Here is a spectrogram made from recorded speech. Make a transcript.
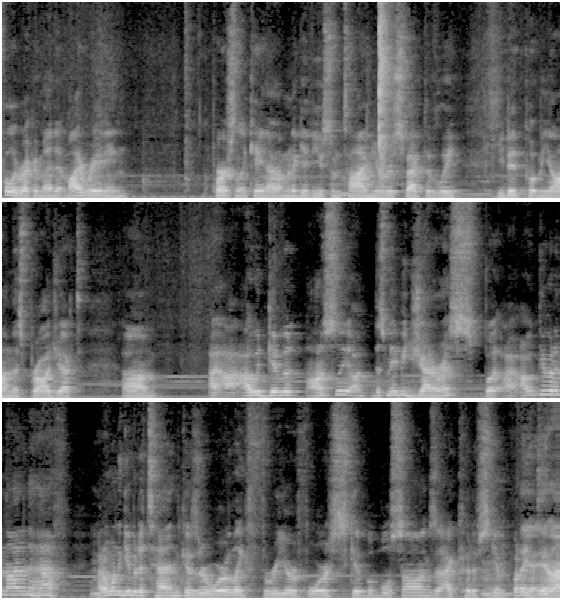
fully recommend it. My rating, personally, Kate, I'm going to give you some time here, respectively. You did put me on this project. Um, I, I I would give it honestly. Uh, this may be generous, but I, I would give it a nine and a half. I don't want to give it a ten because there were like three or four skippable songs that I could have skipped, but I Mm, didn't. yeah,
